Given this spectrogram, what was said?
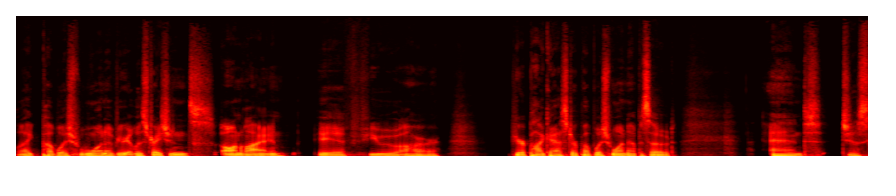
like publish one of your illustrations online. If mm-hmm. you are if you're a podcaster, publish one episode. And just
